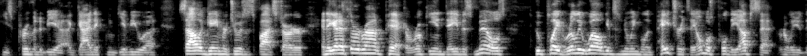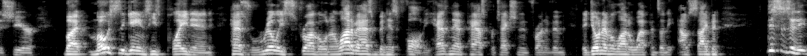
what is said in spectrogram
He's proven to be a, a, guy that can give you a solid game or two as a spot starter. And they got a third round pick, a rookie in Davis Mills, who played really well against the New England Patriots. They almost pulled the upset earlier this year, but most of the games he's played in has really struggled, and a lot of it hasn't been his fault. He hasn't had pass protection in front of him. They don't have a lot of weapons on the outside, but this is a,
